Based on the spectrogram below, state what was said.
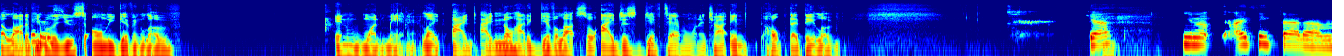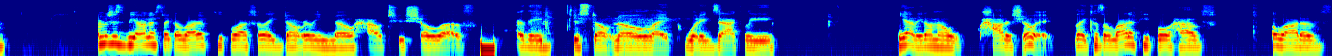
a lot of people are used to only giving love in one manner. Like i i know how to give a lot so i just give to everyone and try and hope that they love me. Yeah. You know i think that um I'm just be honest, like a lot of people I feel like don't really know how to show love or they just don't know like what exactly yeah, they don't know how to show it. Like cuz a lot of people have a lot of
